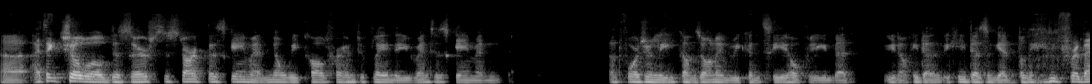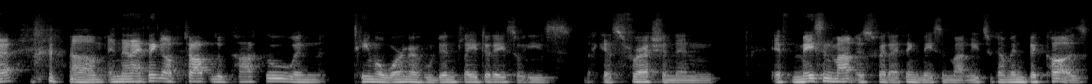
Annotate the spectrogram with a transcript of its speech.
Uh, I think Chilwell deserves to start this game. I know we called for him to play in the Juventus game, and unfortunately, he comes on and we can see hopefully that you know he doesn't he doesn't get blamed for that. um, and then I think up top, Lukaku and Timo Werner, who didn't play today, so he's I guess fresh. And then if Mason Mount is fit, I think Mason Mount needs to come in because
